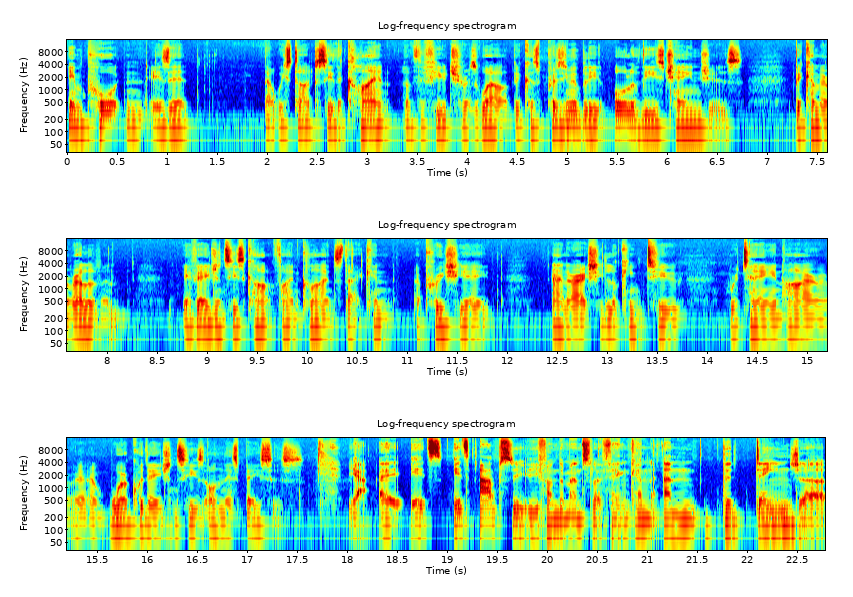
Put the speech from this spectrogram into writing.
important is it that we start to see the client of the future as well, because presumably all of these changes become irrelevant if agencies can't find clients that can appreciate and are actually looking to retain, hire, and work with agencies on this basis. Yeah, it's it's absolutely fundamental, I think, and and the danger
